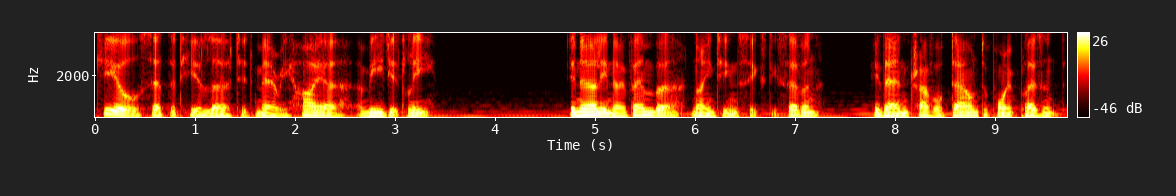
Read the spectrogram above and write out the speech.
Keel said that he alerted Mary Hyre immediately. In early November 1967, he then travelled down to Point Pleasant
